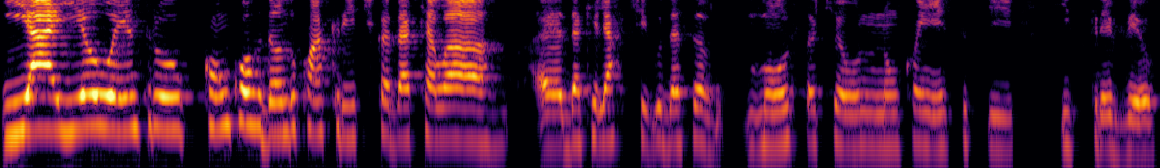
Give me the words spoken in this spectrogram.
E aí eu entro concordando com a crítica daquela é, daquele artigo dessa moça que eu não conheço que, que escreveu.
